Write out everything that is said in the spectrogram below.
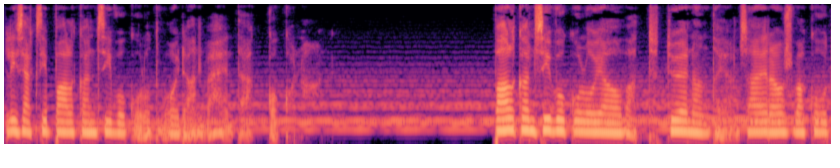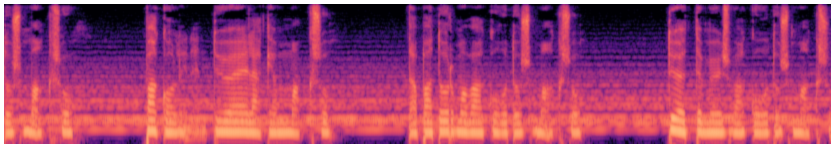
Lisäksi palkan sivukulut voidaan vähentää kokonaan. Palkan sivukuluja ovat työnantajan sairausvakuutusmaksu, pakollinen työeläkemaksu, tapaturmavakuutusmaksu, työttömyysvakuutusmaksu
